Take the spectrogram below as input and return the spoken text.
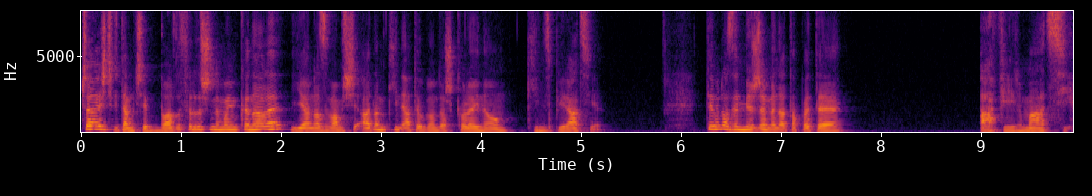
Cześć, witam Cię bardzo serdecznie na moim kanale. Ja nazywam się Adam Kin, a Ty oglądasz kolejną Kinspirację. Tym razem bierzemy na tapetę afirmacje.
